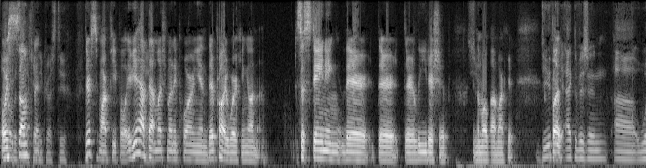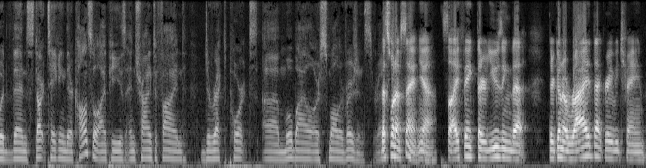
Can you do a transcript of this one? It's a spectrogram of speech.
or something. Candy Crush Two. They're smart people. If you have yeah. that much money pouring in, they're probably working on sustaining their their their leadership sure. in the mobile market. Do you but, think Activision uh, would then start taking their console IPs and trying to find direct port uh, mobile or smaller versions? Right? That's what I'm saying. Yeah. So I think they're using that. They're going to ride that gravy train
